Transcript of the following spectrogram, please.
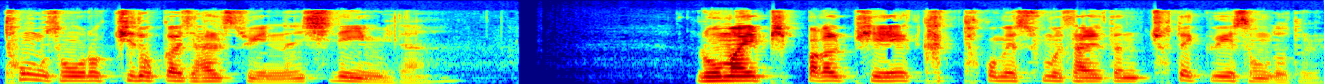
통성으로 기도까지 할 수 있는 시대입니다. 로마의 핍박을 피해 카타콤에 숨어 살던 초대교회 성도들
